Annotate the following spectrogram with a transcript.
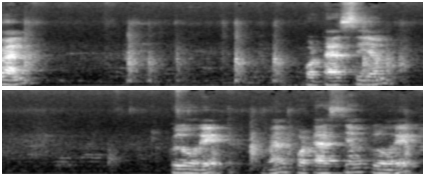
When potassium chlorate when potassium chlorate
